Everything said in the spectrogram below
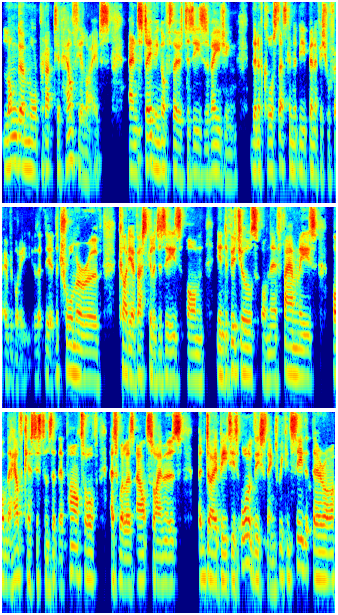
longer, more productive, healthier lives and staving off those diseases of aging, then of course that's going to be beneficial for everybody. The, the, the, trauma of cardiovascular disease on individuals, on their families, on the healthcare systems that they're part of, as well as Alzheimer's, uh, diabetes, all of these things. We can see that there are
